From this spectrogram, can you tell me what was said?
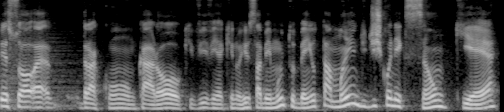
Pessoal, é, Dracon, Carol, que vivem aqui no Rio, sabem muito bem o tamanho de desconexão que é,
